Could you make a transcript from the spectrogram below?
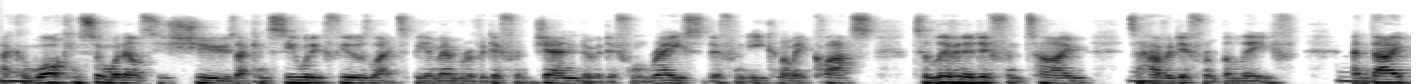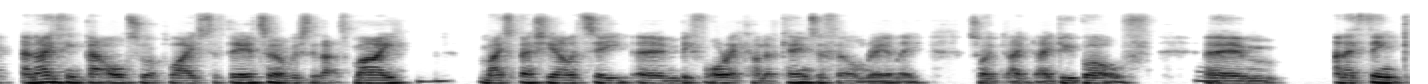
I Mm. can walk in someone else's shoes. I can see what it feels like to be a member of a different gender, a different race, a different economic class, to live in a different time, to have a different belief. Mm. And I and I think that also applies to theatre. Obviously, that's my Mhm. my speciality um, before I kind of came to film, really. So I I, I do both, um, and I think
